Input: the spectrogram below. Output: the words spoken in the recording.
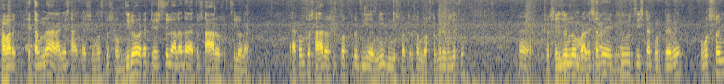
খাবার খেতাম না, আর আগে সমস্ত সবজিরও একটা টেস্ট ছিল আলাদা, এত সার ওষুধ ছিল না। এখন তো সার, ওষুধপত্র দিয়ে এমনি জিনিসপত্র সব নষ্ট করে ফেলেছে। হ্যাঁ তো সেই জন্য মাঝে সাথে একটু চেষ্টা করতে হবে। অবশ্যই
